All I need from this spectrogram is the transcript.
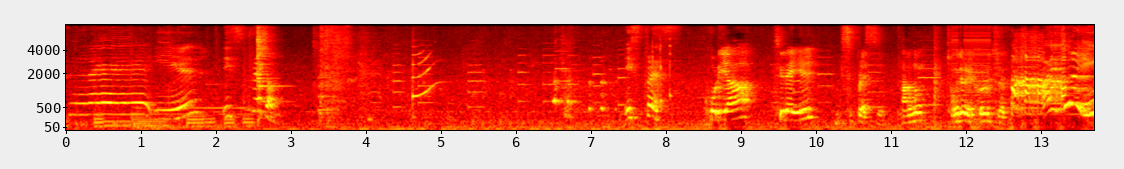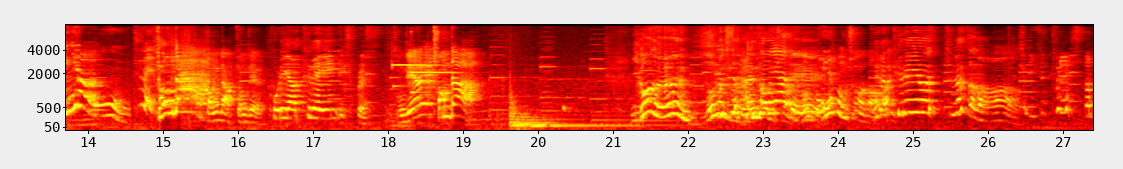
Trail Expression Express Korea Trail Express. 방금 정재열이 그걸로 틀렸다. 아니 train이라고 트레 정답! 정답 정재열. Korea Train Express 정재열 정답. 이거는 너는 진짜 반성해야 돼. 너무 멍청하다. 내가 train에서 틀렸잖아. Expression.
